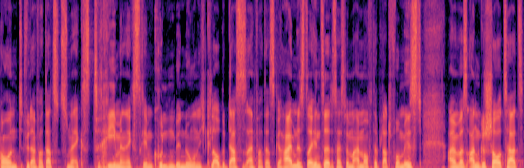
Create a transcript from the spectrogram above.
und führt einfach dazu zu einer extremen, extremen Kundenbindung. Und ich glaube, das ist einfach das Geheimnis dahinter. Das heißt, wenn man einmal auf der Plattform ist, einmal was angeschaut hat,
